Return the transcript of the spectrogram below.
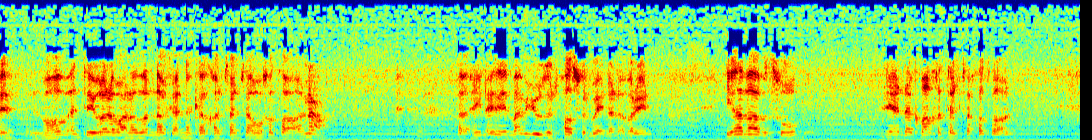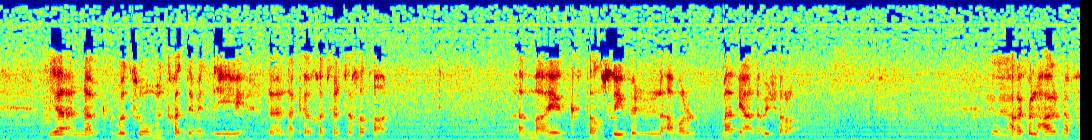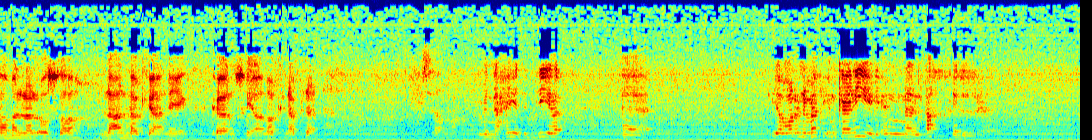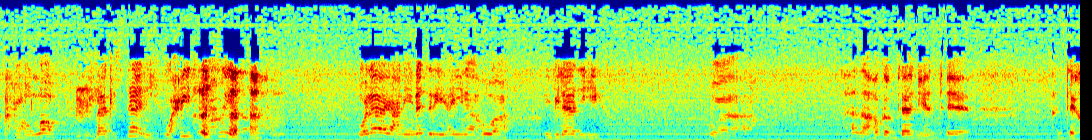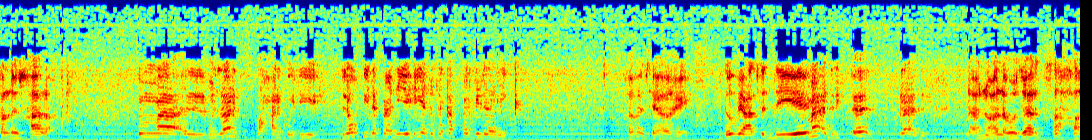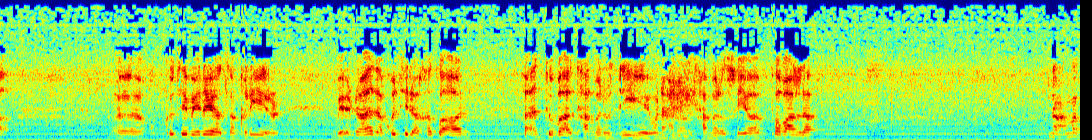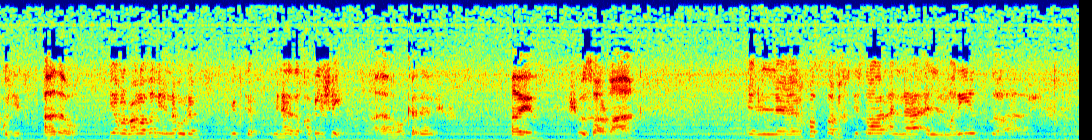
إيه، المهم أنت غلب على ظنك أنك قتلته خطأ. نعم. فحينئذ ما بيجوز الفصل بين الأمرين. يا ما بتصوم لأنك ما قتلت خطأ. يا أنك بتصوم تقدم الدية لأنك قتلت خطأ. أما هيك تنصيف الأمر ما في عنا بالشرع على كل حال نفهم القصة لعلك يعني كان صيامك نفلا. إن شاء الله. من ناحية الدية آه، يظهر أنه ما في إمكانية لأن الأخ رحمه الله باكستاني وحيد في الكويت. ولا يعني ندري أين هو في بلاده. و هذا حكم ثاني أنت أنت خلص حالك. ثم وزارة الصحة الكويتية لو في دفع دية هي تتكفل بذلك. فهمت يا أخي. دفعت الدية؟ ما أدري. إيه؟ لا أدري. لأنه هلا وزارة الصحة آه، كتب إليها تقرير بأنه هذا قتل خطأ فأنتم بقى تحملوا الدية ونحن نتحمل الصيام. طبعا لا. نعم ما كتب. هذا هو. يغلب على ظني أنه لم يكتب من هذا القبيل شيء. آه هو كذلك. طيب شو صار معك؟ القصة باختصار أن المريض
